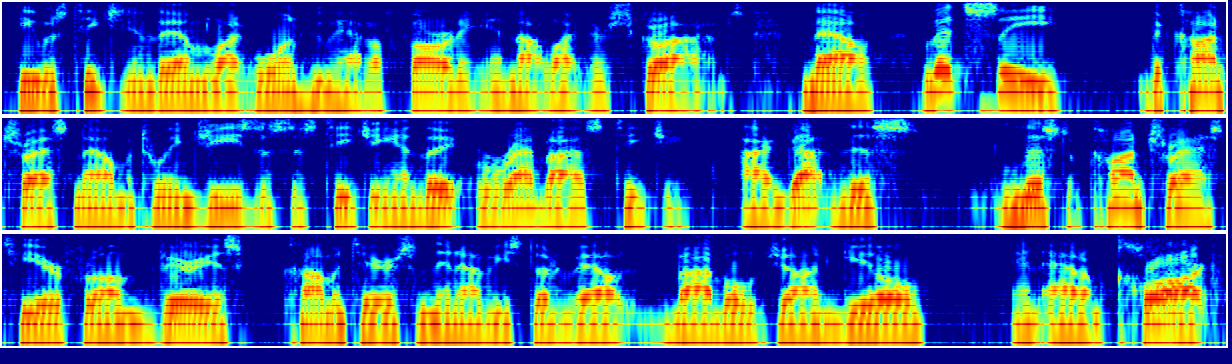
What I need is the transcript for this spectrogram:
he was teaching them like one who had authority and not like their scribes. Now, let's see the contrast now between Jesus' teaching and the rabbi's teaching. I got this list of contrast here from various commentaries from the NIV Study Bible, John Gill, and Adam Clarke,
